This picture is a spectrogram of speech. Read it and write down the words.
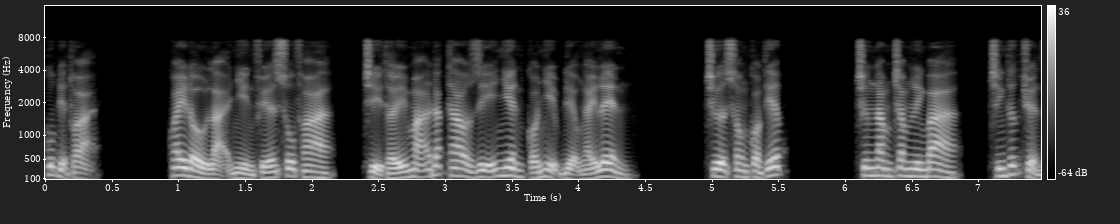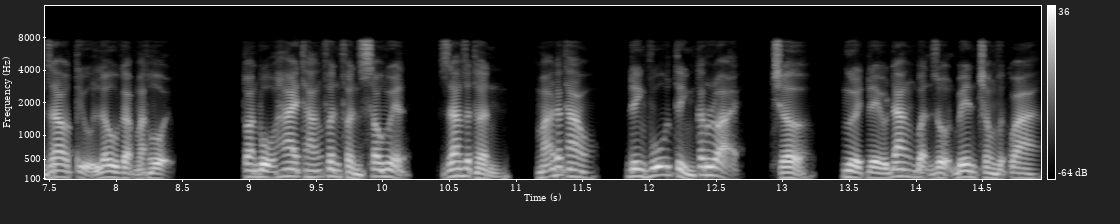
cúp điện thoại. Quay đầu lại nhìn phía sofa, chỉ thấy mã đắc thao dĩ nhiên có nhịp điệu ngáy lên. Chưa xong còn tiếp. Chương năm trăm linh ba, chính thức chuyển giao tiểu lâu gặp mặt hội. Toàn bộ hai tháng phân phần sau nguyện giang giật thần, mã đắc thao, đinh vũ tỉnh các loại, chờ, người đều đang bận rộn bên trong vượt qua.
